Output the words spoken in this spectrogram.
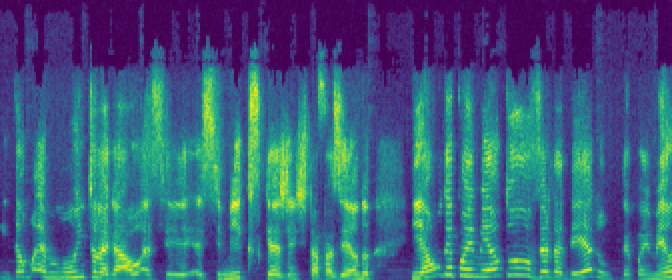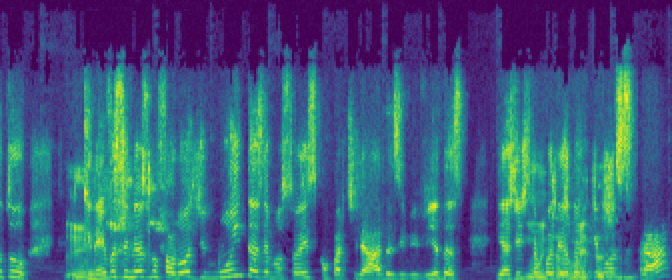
Então é muito legal esse, esse mix que a gente está fazendo. E é um depoimento verdadeiro, um depoimento que nem você mesmo falou, de muitas emoções compartilhadas e vividas. E a gente está podendo muitas. aqui mostrar,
